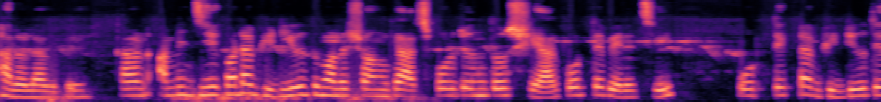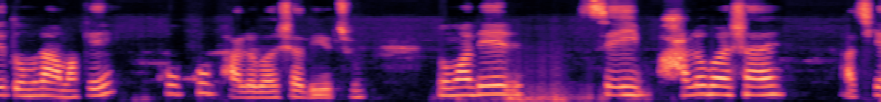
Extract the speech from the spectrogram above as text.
ভালো লাগবে। কারণ আমি যে কটা ভিডিও তোমাদের সঙ্গে আজ পর্যন্ত শেয়ার করতে পেরেছি, প্রত্যেকটা ভিডিওতে তোমরা আমাকে খুব খুব ভালোবাসা দিয়েছ। তোমাদের সেই ভালোবাসায় আজকে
